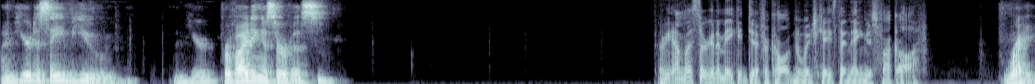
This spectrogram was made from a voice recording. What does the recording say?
I'm here to save you. I'm here providing a service. I mean, unless they're gonna make it difficult, in which case then they can just fuck off. Right.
